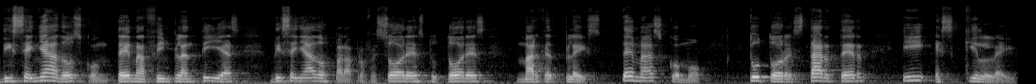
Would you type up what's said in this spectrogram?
diseñados, con temas sin plantillas, diseñados para profesores, tutores, marketplace, temas como Tutor Starter y Skillate.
